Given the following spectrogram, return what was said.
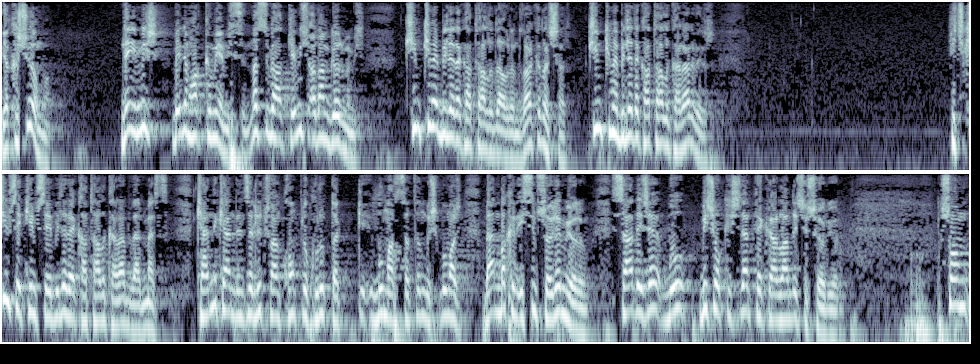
Yakışıyor mu? Neymiş? Benim hakkımı yemişsin. Nasıl bir hak yemiş? Adam görmemiş. Kim kime bilerek hatalı davranır arkadaşlar? Kim kime bilerek hatalı karar verir? Hiç kimse kimseye bilerek hatalı karar vermez. Kendi kendinize lütfen komplo kurup da bu maç satılmış, bu maç... Ben bakın isim söylemiyorum. Sadece bu birçok kişiden tekrarlandığı için söylüyorum. Son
